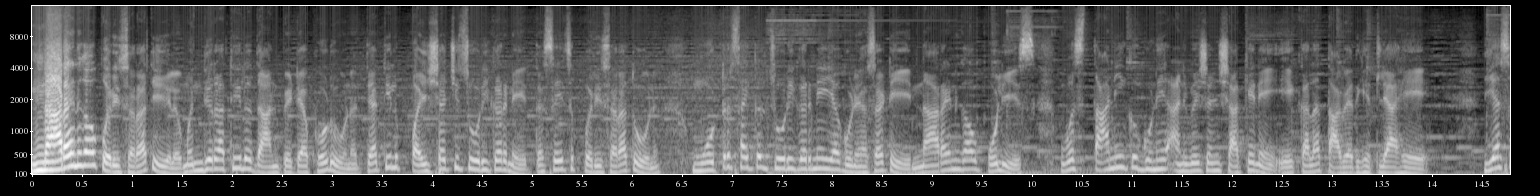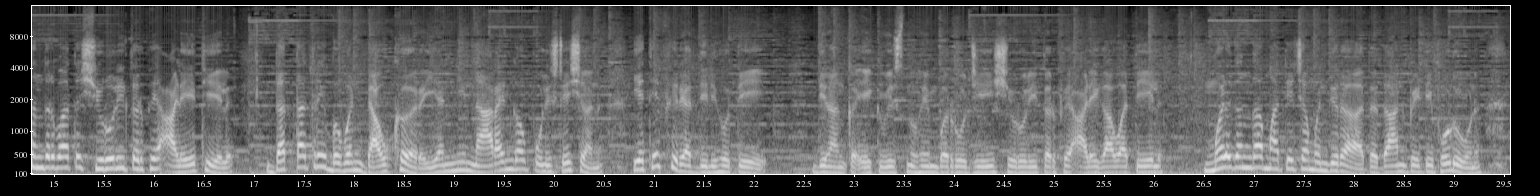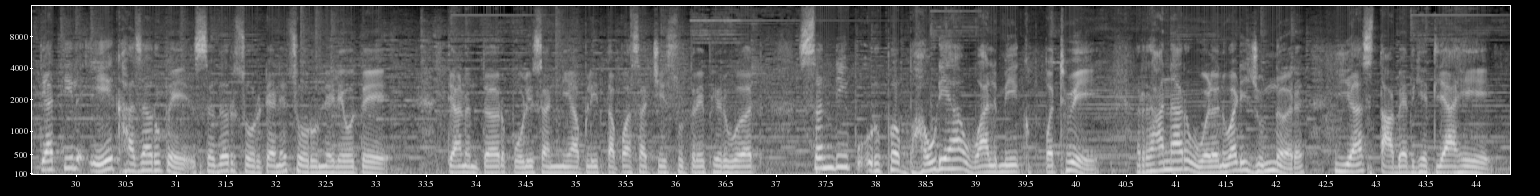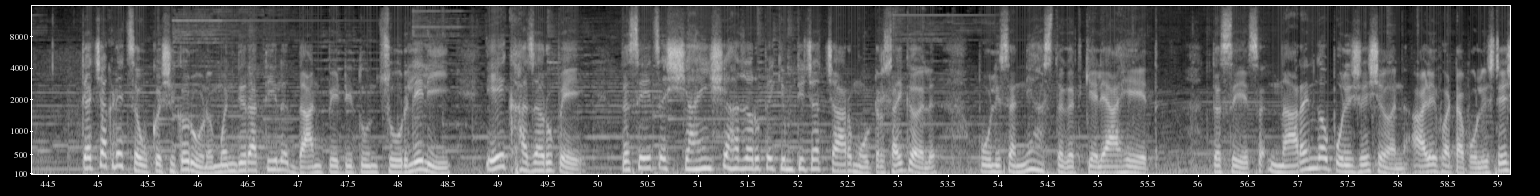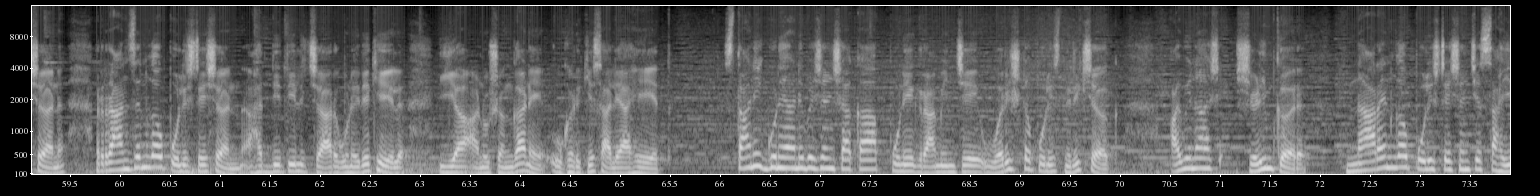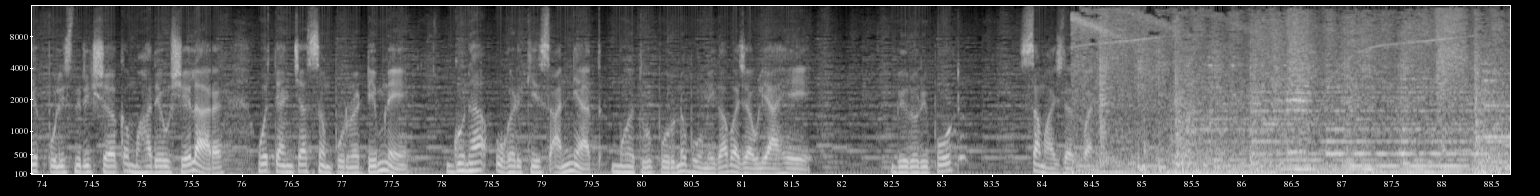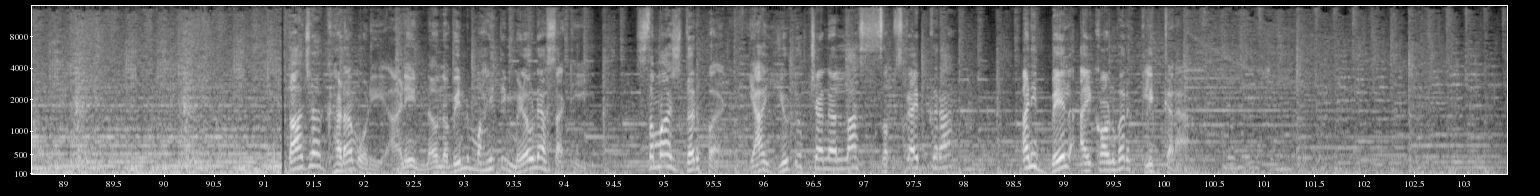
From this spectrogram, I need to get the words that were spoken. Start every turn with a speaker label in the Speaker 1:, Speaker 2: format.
Speaker 1: नारायणगाव परिसरातील मंदिरातील दानपेट्या फोडून त्यातील पैशाची चोरी करणे तसेच परिसरातून मोटरसायकल चोरी करणे या गुन्ह्यासाठी नारायणगाव पोलीस व स्थानिक गुन्हे अन्वेषण शाखेने एकाला ताब्यात घेतले आहे. या संदर्भात शिरोलीतर्फे आळे येथील दत्तात्रय बबन डावखर यांनी नारायणगाव पोलीस स्टेशन येथे फिर्याद दिली होती. दिनांक एकवीस नोव्हेंबर रोजी शिरोलीतर्फे आळेगावातील मळगंगा मातेच्या मंदिरात दानपेटी फोडून त्यातील एक हजार रुपये सदर चोरट्याने चोरून नेले होते. त्यानंतर पोलिसांनी आपली तपासाची सूत्रे फिरवत संदीप उर्फ भावड्या वाल्मिक पथवे राहणार वळणवाडी जुन्नर यास ताब्यात घेतले आहे. त्याच्याकडे चौकशी करून मंदिरातील दानपेटीतून चोरलेली एक हजार रुपये तसेच शहाऐंशी हजार रुपये किमतीच्या चार मोटरसायकल पोलिसांनी हस्तगत केल्या आहेत. तसेच Narayangaon police station Alephata police station Ranjangaon police station हद्दीतील चार गुन्हे देखील या अनुषंगाने उघडकीस आले आहेत. स्थानिक गुन्हे अन्वेषण शाखा पुणे ग्रामीणचे वरिष्ठ पोलीस निरीक्षक अविनाश शेळीमकर नारायणगाव पोलीस स्टेशनचे सहाय्यक पोलीस निरीक्षक महादेव शेलार व त्यांच्या संपूर्ण टीमने गुन्हा उघडकीस आणण्यात महत्त्वपूर्ण भूमिका बजावली आहे. ब्युरो रिपोर्ट समाज दर्पण.
Speaker 2: ताज्या घडामोडी आणि नवनवीन माहिती मिळवण्यासाठी समाज दर्पण या यूट्यूब चॅनलला सबस्क्राईब करा आणि बेल आयकॉनवर क्लिक करा.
